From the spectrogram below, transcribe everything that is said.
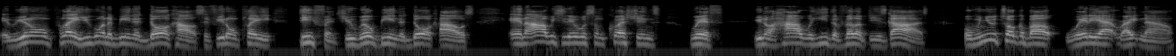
If you don't play, you're going to be in the doghouse. If you don't play defense, you will be in the doghouse. And obviously, there were some questions with, you know, how would he develop these guys? But when you talk about where they at right now,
